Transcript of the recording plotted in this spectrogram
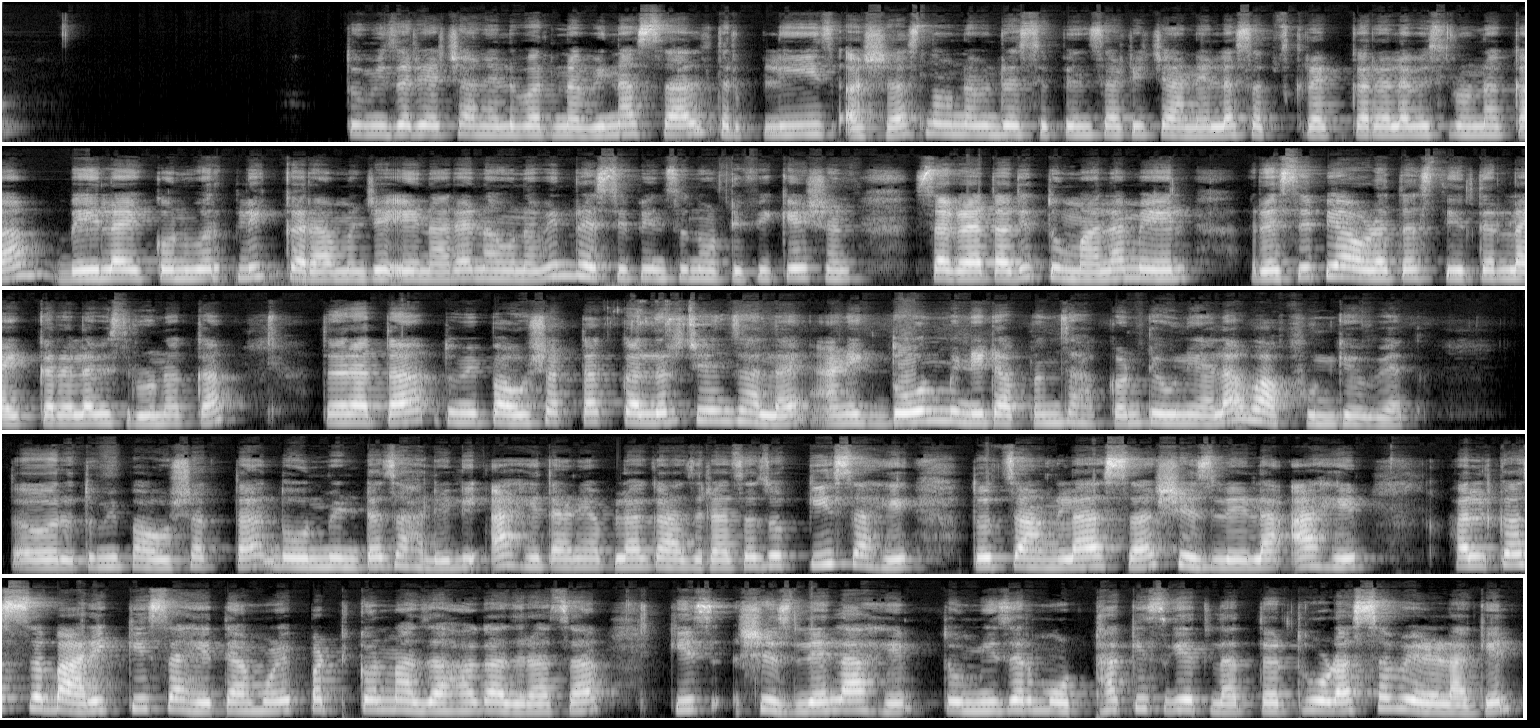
तुम्ही जर या चॅनेलवर नवीन असाल तर प्लीज अशाच नवनवीन रेसिपींसाठी चॅनेलला सबस्क्राईब करायला विसरू नका. बेल आयकॉनवर क्लिक करा म्हणजे येणाऱ्या नवनवीन रेसिपींचं नोटिफिकेशन सगळ्यात आधी तुम्हाला मिळेल. रेसिपी आवडत असतील तर लाईक करायला विसरू नका. तर आता तुम्ही पाहू शकता कलर चेंज झाला आहे आणि एक दोन मिनिट आपण झाकण ठेवून याला वाफून घेऊयात. तर तुम्ही पाहू शकता दोन मिनटं झालेली आहेत आणि आपला गाजराचा जो किस आहे तो चांगला असा शिजलेला आहे. हलकंसं बारीक किस आहे त्यामुळे पटकन माझा हा गाजराचा किस शिजलेला आहे. तुम्ही जर मोठा किस घेतला तर थोडासा वेळ लागेल.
